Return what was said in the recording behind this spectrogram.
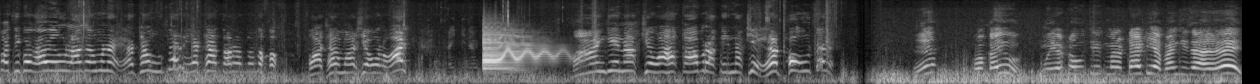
પછી કોક આવે એવું લાગે મને હેઠા ઉતર, હેઠા તરત તો પાછા મારશે ઓલો, હાલ. માંગી નાખશે, વાહ, કાબરા કરી નાખશે, હેઠો ઉતર. હે? કો કયું હું હેઠો ઉતરી મારા ટાટિયા ભાંગી જાય એ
